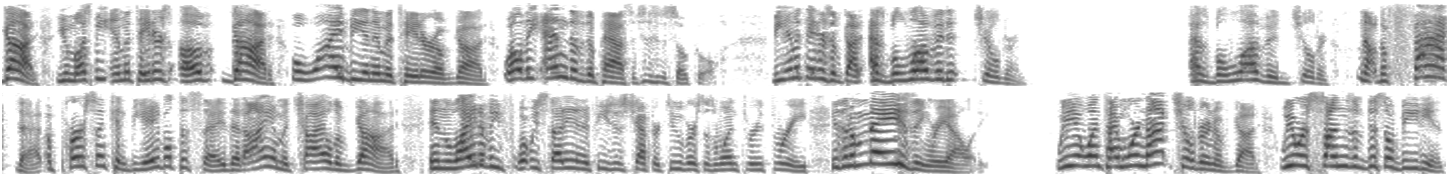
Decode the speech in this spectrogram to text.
God. You must be imitators of God. Well, why be an imitator of God? Well, the end of the passage, this is so cool. Be imitators of God as beloved children. As beloved children. Now, the fact that a person can be able to say that I am a child of God in light of what we studied in Ephesians chapter 2 verses 1 through 3 is an amazing reality. We at one time were not children of God. We were sons of disobedience,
